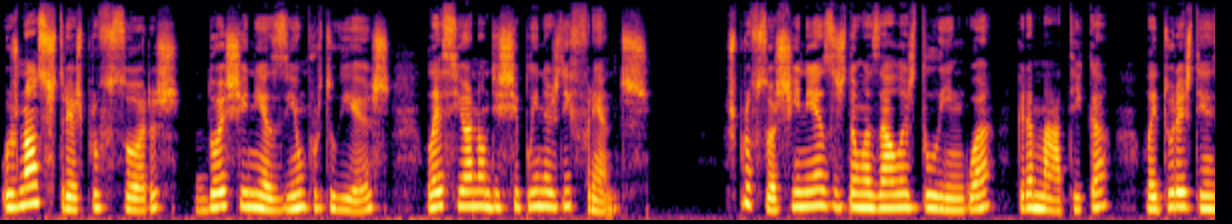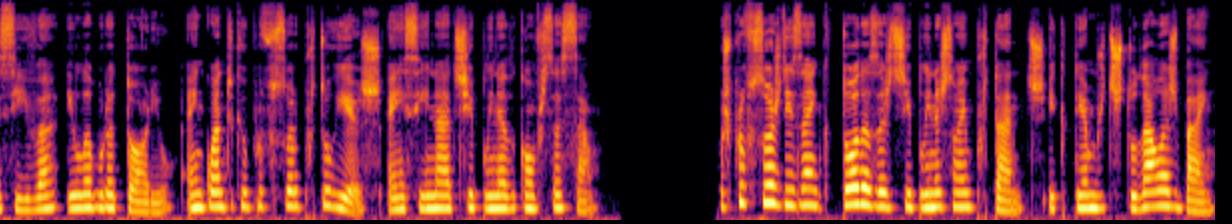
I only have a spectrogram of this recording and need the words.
Os nossos três professores, dois chineses e um português, lecionam disciplinas diferentes. Os professores chineses dão as aulas de língua, gramática, leitura extensiva e laboratório, enquanto que o professor português ensina a disciplina de conversação. Os professores dizem que todas as disciplinas são importantes e que temos de estudá-las bem.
